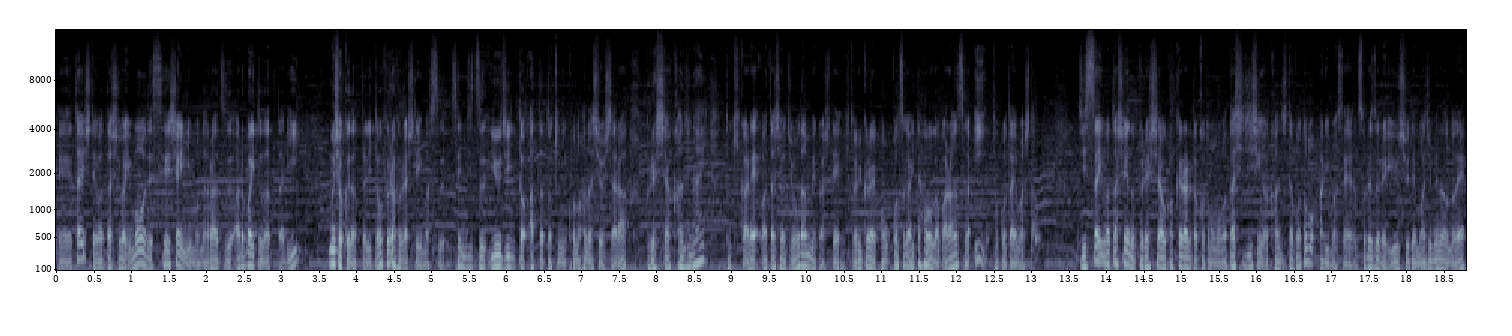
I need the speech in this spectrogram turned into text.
えー対して私は今まで正社員にもならず、アルバイトだったり、無職だったりとフラフラしています。先日、友人と会った時にこの話をしたら、プレッシャー感じない？と聞かれ、私は冗談めかして、一人くらいポンコツがいた方がバランスがいいと答えました。実際私へのプレッシャーをかけられたことも私自身が感じたこともありません。それぞれ優秀で真面目なので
